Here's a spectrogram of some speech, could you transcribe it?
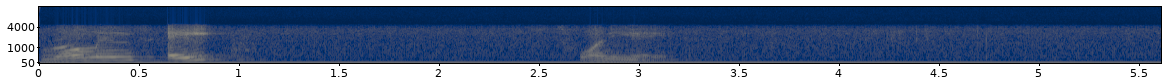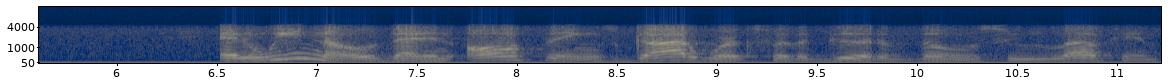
Romans 8, 28. And we know that in all things God works for the good of those who love him,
